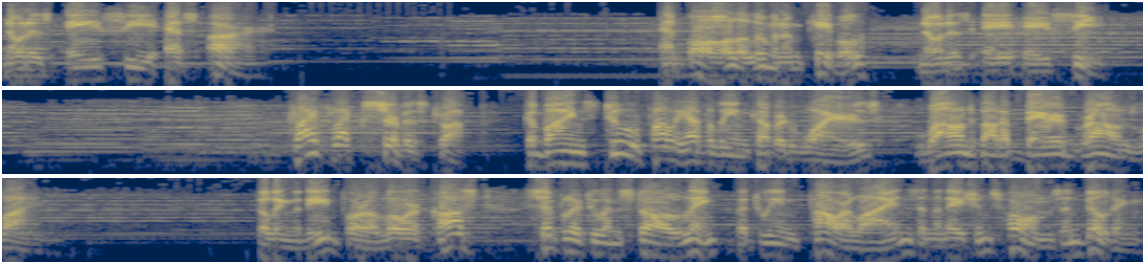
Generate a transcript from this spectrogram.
known as ACSR and all aluminum cable, known as AAC. Triplex Service Drop combines two polyethylene-covered wires wound about a bare ground line, filling the need for a lower cost, simpler to install link between power lines and the nation's homes and buildings.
